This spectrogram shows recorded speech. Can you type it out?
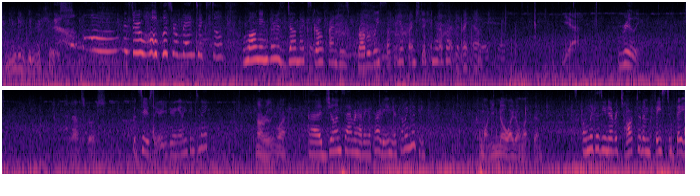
And you didn't give me a kiss. Oh, Mr. Hopeless Romantic still longing for his dumb ex girlfriend who's probably sucking a French dick in her apartment right now. Yeah. Really. That's gross. But seriously, are you doing anything tonight? Not really. Why? Uh, Jill and Sam are having a party and you're coming with me. Come on, you know I don't like them. It's only because you never talk to them face to face.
